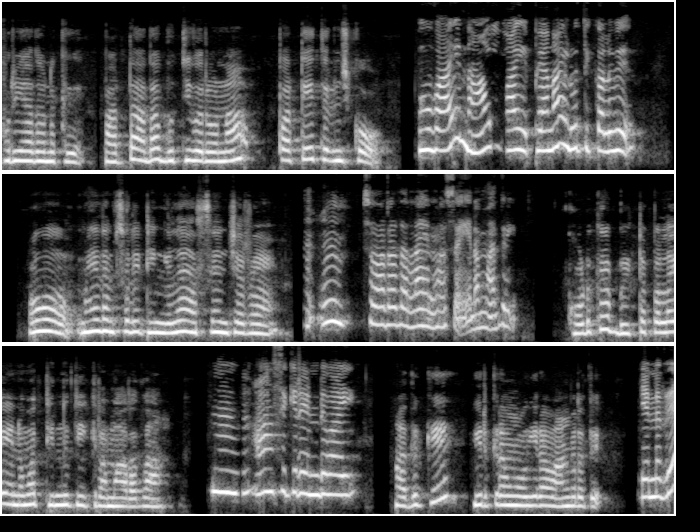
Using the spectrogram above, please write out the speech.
புரியாது உனக்கு. பட்டாதான் புத்தி வரும்னா பட்டே தெரிஞ்சுக்கோ. உன் வாய் நாய் வாய் எப்பயானா எழுத்தி கழுவு. ஓ மேடம் சொல்லிட்டீங்களே செஞ்சிடுறேன் சொல்றதெல்லாம் என்ன செய்யற மாதிரி. கொடுக்குற பில்டப்பெல்லாம் என்னமோ தின்னு தீக்கிற மாதிரி தான் ஆசைக்கு ரெண்டு வாய். அதுக்கு இருக்கிறவங்க உயிரை வாங்குறது. என்னது?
